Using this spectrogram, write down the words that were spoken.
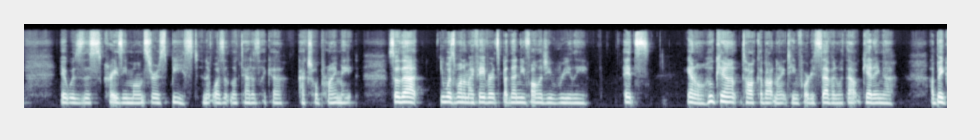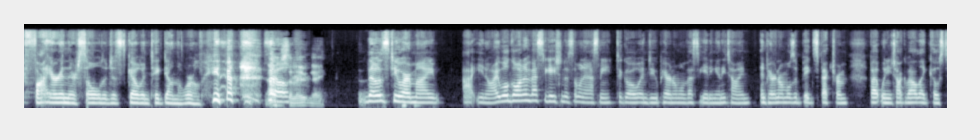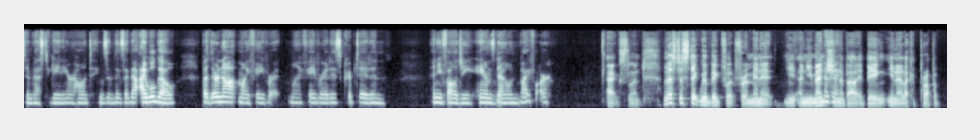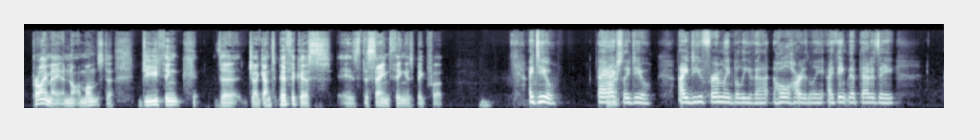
it was this crazy monstrous beast and it wasn't looked at as like a actual primate. So that was one of my favorites. But then ufology really, it's, you know, who can't talk about 1947 without getting a, a big fire in their soul to just go and take down the world. You know? so Absolutely. Those two are my I, you know, I will go on investigation if someone asks me to go and do paranormal investigating anytime. And paranormal is a big spectrum. But when you talk about like ghost investigating or hauntings and things like that, I will go. But they're not my favorite. My favorite is cryptid and and ufology, hands down by far. Excellent. Let's just stick with Bigfoot for a minute. You, and you mentioned okay. about it being, you know, like a proper primate and not a monster. Do you think the Gigantopithecus is the same thing as Bigfoot? I do. I right. actually do. I do firmly believe that wholeheartedly. I think that that is a,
